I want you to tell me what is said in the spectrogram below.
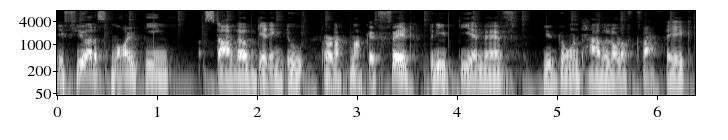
If you are a small team, a startup getting to product market fit, pre PMF, you don't have a lot of traffic,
